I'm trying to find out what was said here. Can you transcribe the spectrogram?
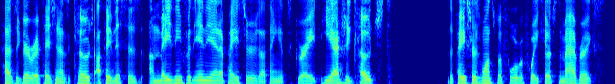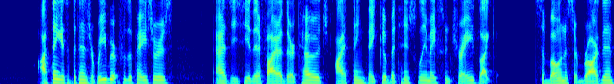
Has a great reputation as a coach. I think this is amazing for the Indiana Pacers. I think it's great. He actually coached the Pacers once before, before he coached the Mavericks. I think it's a potential reboot for the Pacers. As you see, they fired their coach. I think they could potentially make some trades like Sabonis or Brogdon.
